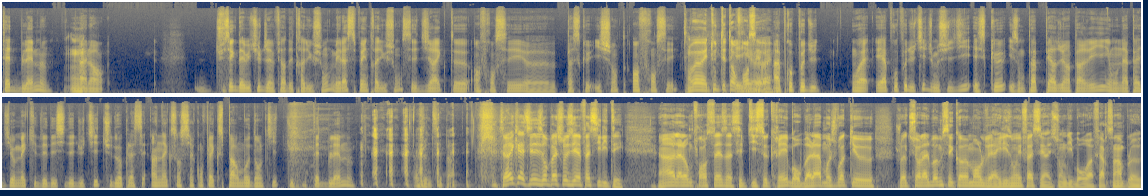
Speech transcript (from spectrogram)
Ted Blame. Mhm. Alors, tu sais que d'habitude j'aime faire des traductions, mais là c'est pas une traduction, c'est direct euh, en français euh, parce qu'ils chantent en français. Ouais, ouais, tout est en Et, français, euh, ouais. À propos du Ouais, et à propos du titre, je me suis dit, est-ce qu'ils n'ont pas perdu un pari et on n'a pas dit au mec qui devait décider du titre, tu dois placer un accent circonflexe par mot dans le titre, du coup, peut-être blême Je ne sais pas. C'est vrai que là, n'ont pas choisi la facilité. Hein, la langue française a ses petits secrets. Bon, bah là, moi, je vois que, je vois que sur l'album, c'est quand même enlevé. Ils les ont effacés. hein. Ils se sont dit, bon, on va faire simple.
